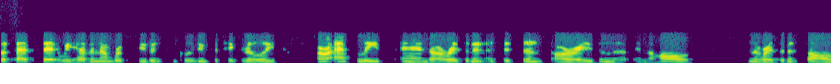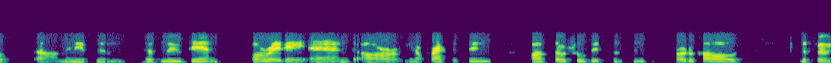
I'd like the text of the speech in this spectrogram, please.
But that said, we have a number of students, including particularly our athletes and our resident assistants, RAs in the, in the halls, in the residence halls. Uh, many of them have moved in already and are you know practicing our social distancing protocols. The food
